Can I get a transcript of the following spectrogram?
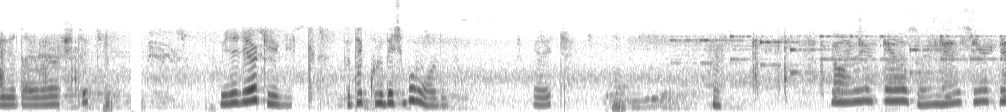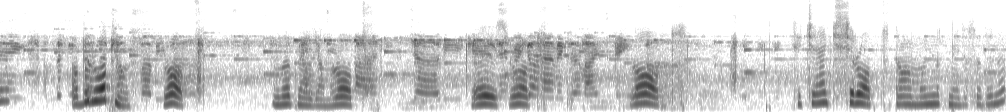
Evet arabayı açtık. Bir de diyor ki köpek kulübesi bu mu oldu? Evet. Adı Rotmus. Rot. Unutmayacağım. Rot. Yes, Rot. Rot. Seçilen kişi Rot. Tamam unutmayacağız adını.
